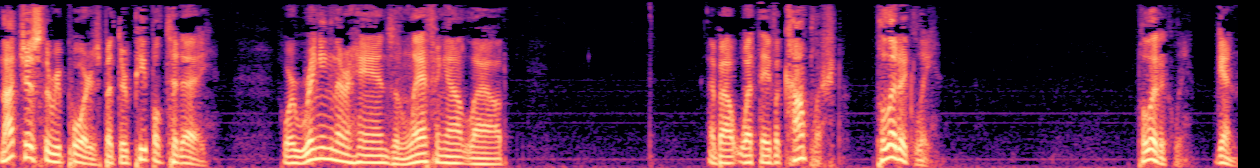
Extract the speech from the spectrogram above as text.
not just the reporters, but there are people today who are wringing their hands and laughing out loud about what they've accomplished politically. Politically. Again,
